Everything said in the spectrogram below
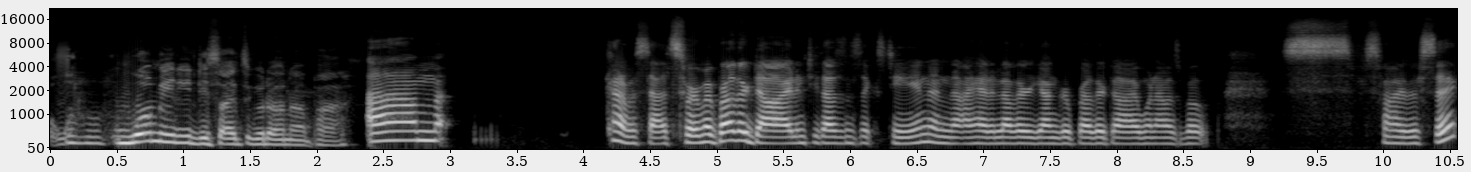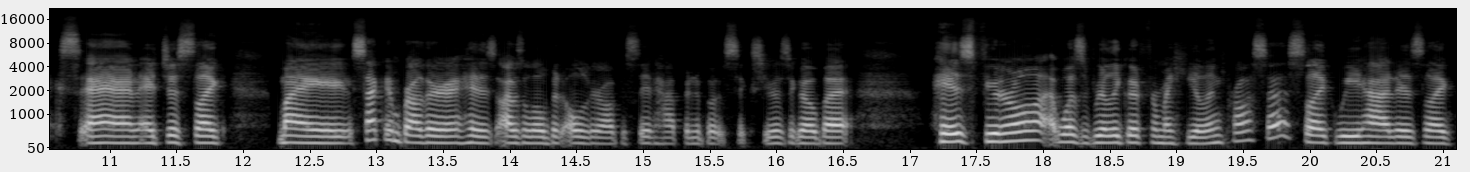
What made you decide to go down that path? Um, kind of a sad story. My brother died in 2016, and I had another younger brother die when I was about five or six. And it just like my second brother, his I was a little bit older. Obviously, it happened about six years ago, but his funeral was really good for my healing process. Like we had his like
